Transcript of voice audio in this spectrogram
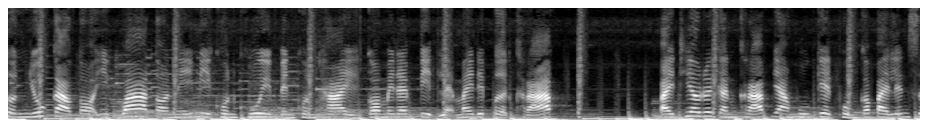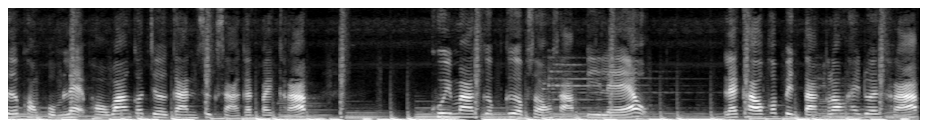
สนยุคกล่าวต่ออีกว่าตอนนี้มีคนคุยเป็นคนไทยก็ไม่ได้ปิดและไม่ได้เปิดครับ ไปเที่ยวด้วยกันครับ อย่างภูเก็ตผมก็ไปเล่นเซิร์ฟของผมแหละพอว่างก็เจอกันศึกษากันไปครับ คุยมาเกือบเกือบๆ2-3ปีแล้ว และเขาก็เป็นตากล้องให้ด้วยครับ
